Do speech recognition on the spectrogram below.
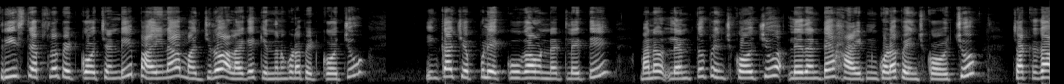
త్రీ స్టెప్స్లో పెట్టుకోవచ్చండి. పైన మధ్యలో అలాగే కిందన కూడా పెట్టుకోవచ్చు. ఇంకా చెప్పులు ఎక్కువగా ఉన్నట్లయితే మనం లెంత్ పెంచుకోవచ్చు లేదంటే హైట్ని కూడా పెంచుకోవచ్చు. చక్కగా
